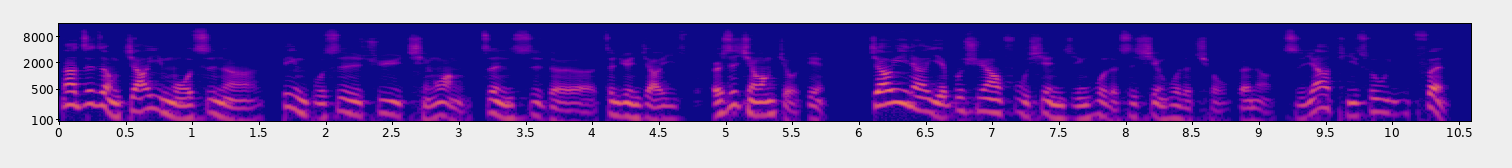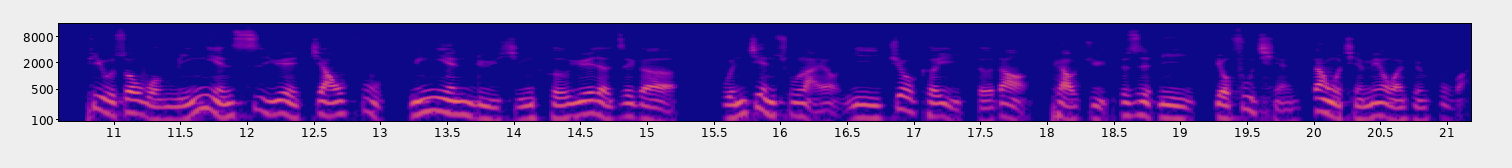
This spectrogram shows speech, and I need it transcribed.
那这种交易模式呢，并不是去前往正式的证券交易所，而是前往酒店交易呢，也不需要付现金或者是现货的球根哦，只要提出一份，譬如说我明年四月交付，明年履行合约的这个。文件出来哦，你就可以得到票据，就是你有付钱，但我钱没有完全付完。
